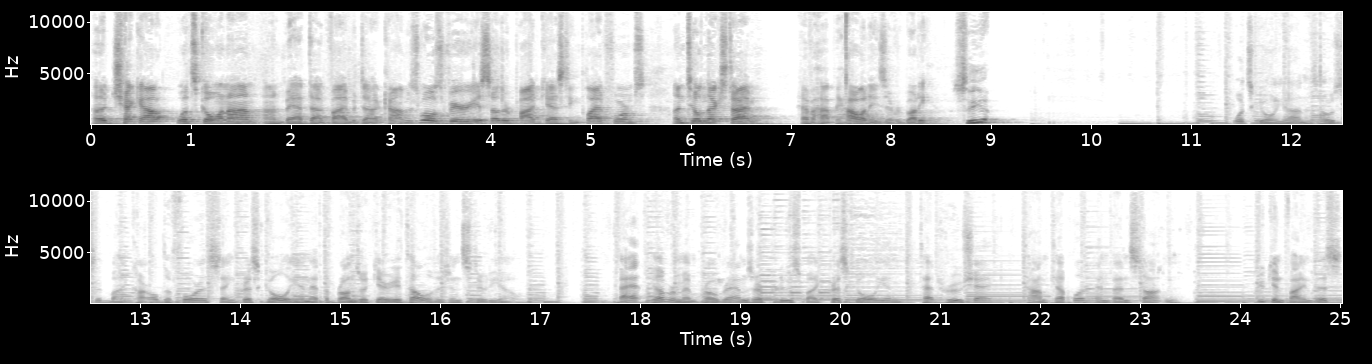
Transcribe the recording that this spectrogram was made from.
Uh, check out what's going on on bat.vibit.com as well as various other podcasting platforms. Until next time, have a happy holidays, everybody. See ya. What's Going On is hosted by Carl DeForest and Chris Golian at the Brunswick Area Television Studio. BAT government programs are produced by Chris Golian, Ted Hrushak, Tom Kepler, and Ben Staunton. You can find this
